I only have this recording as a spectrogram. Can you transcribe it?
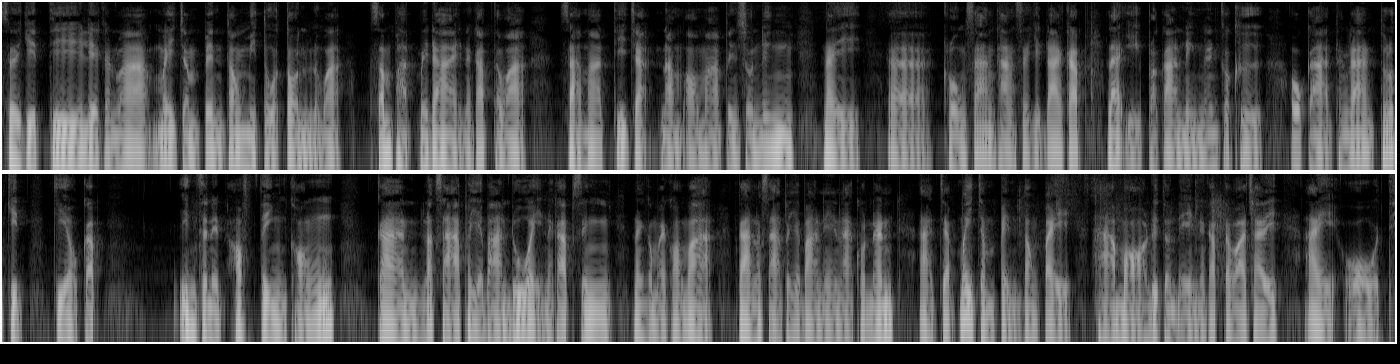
เศรษฐกิจที่เรียกกันว่าไม่จำเป็นต้องมีตัวตนหรือว่าสัมผัสไม่ได้นะครับ แต่ว่า สามารถที่จะนำเอามาเป็นส่วนหนึ่งในโครงสร้างทางเศรษฐกิจได้ครับ และอีกประการหนึ่งนั้นก็คือโอกาสทางด้านธุรกิจเกี่ยวกับ Internet of Things ของการรักษาพยาบาลด้วยนะครับ ซึ่งนั่นก็หมายความว่าการรักษาพยาบาลในอนาคตนั้น อาจจะไม่จำเป็นต้องไปหาหมอด้วยตนเองนะครับ แต่ว่าใช้ IoT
